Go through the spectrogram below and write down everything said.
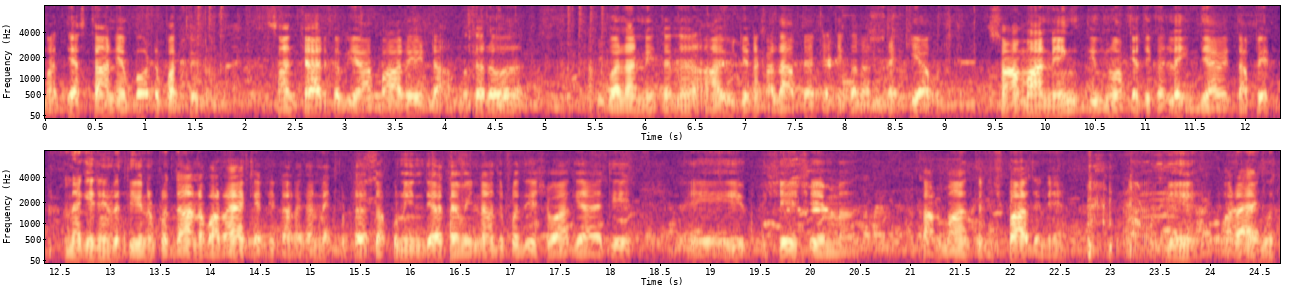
මධ්‍යස්ථානයක් බවට පත් වෙනවා. සංචාරක ව්‍යාපාරයට අමතරව අපි බලන්නේ එතන ආයෝජන කලාපයක් ඇති කරන්න හැකියාව. සාමාන්‍යයෙන් දියුණුවක් ඇති කරලා ඉන්දියාවෙත් අපේ නැගෙනහිර තියෙන ප්‍රධාන වරායක් ඇටියට අරගන්න. එතකොට දකුණු ඉන්දියාව තමිල්නාඩු ප්‍රදේශ වාගේ අයගේ ඒ විශේෂයෙන්ම කර්මාන්ත නිෂ්පාදනය මේ වරායමුත්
